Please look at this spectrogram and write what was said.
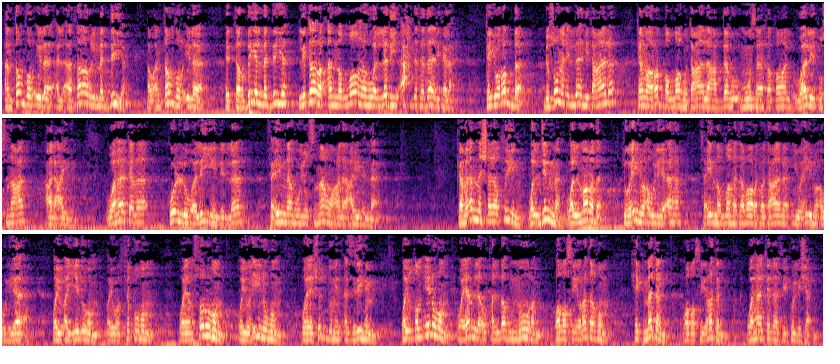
أن تنظر إلى الآثار المادية أو أن تنظر إلى التربية المادية لترى أن الله هو الذي أحدث ذلك له كي يربى بصنع الله تعالى كما رب الله تعالى عبده موسى فقال ولتصنع على عيني وهكذا كل ولي لله فإنه يصنع على عين الله. كما أن الشياطين والجنة والمرد تعين أولياءها فإن الله تبارك وتعالى يعين أولياءه ويؤيدهم ويوفقهم وينصرهم ويعينهم ويشد من أزرهم ويطمئنهم ويملأ قلبهم نورا وبصيرتهم حكمة وبصيرة وهكذا في كل شأن.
